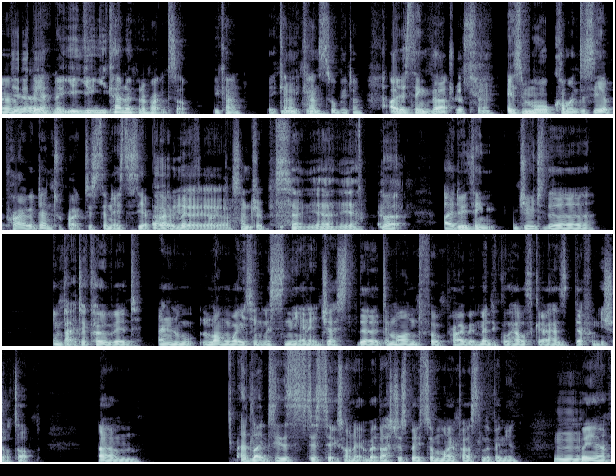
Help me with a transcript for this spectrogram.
Um, Yeah. yeah, no, you, you can open a practice up. You can. It can. It can still be done. I just think that it's more common to see a private dental practice than it is to see a Oh private yeah, yeah, yeah, hundred percent. Yeah, yeah. But I do think due to the impact of COVID and long waiting lists in the NHS, the demand for private medical healthcare has definitely shot up. Um, I'd like to see the statistics on it, but that's just based on my personal opinion. Mm. But yeah,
